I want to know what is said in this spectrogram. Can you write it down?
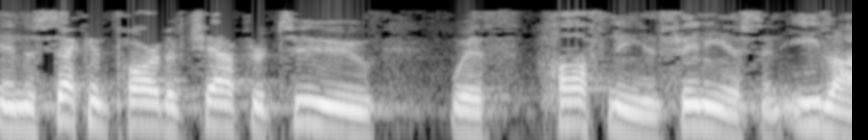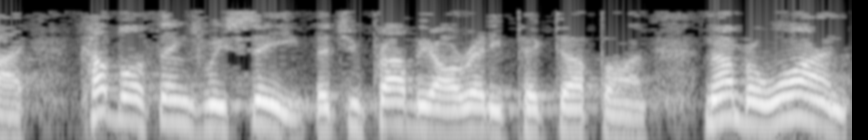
in the second part of chapter 2 with Hophni and Phineas and Eli. A couple of things we see that you probably already picked up on. Number one,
